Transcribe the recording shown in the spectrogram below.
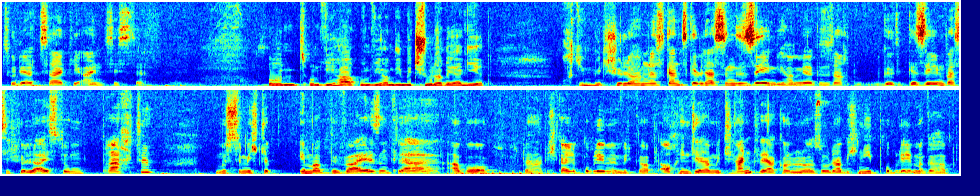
Zu der Zeit die einzigste. Und, und, wie, und wie haben die Mitschüler reagiert? Ach, die Mitschüler haben das ganz gelassen gesehen. Die haben ja gesagt, gesehen, was ich für Leistungen brachte. Musste mich immer beweisen, klar, aber da habe ich keine Probleme mit gehabt. Auch hinterher mit Handwerkern oder so, da habe ich nie Probleme gehabt.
